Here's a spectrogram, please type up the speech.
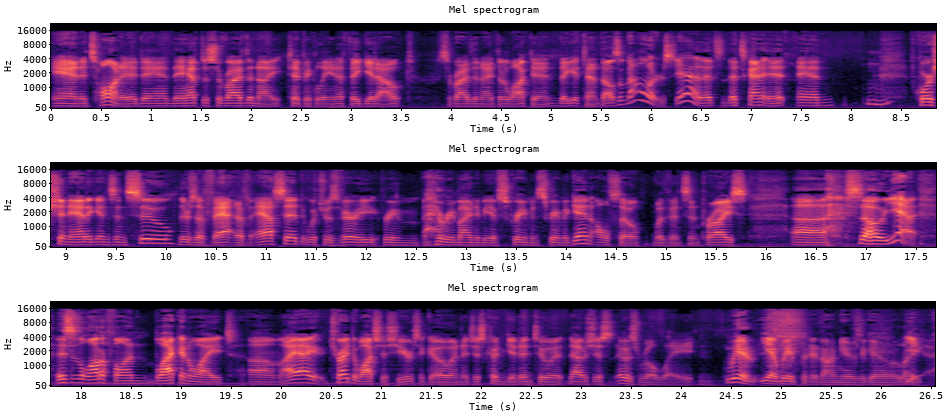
and it's haunted, and they have to survive the night typically, and if they get out, survive the night, they're locked in. They get ten thousand dollars. Yeah, that's that's kind of it, and Mm-hmm. Of course, shenanigans ensue. There's a vat of acid, which was very rem- reminded me of Scream and Scream Again, also with Vincent Price. Uh, so yeah, this is a lot of fun. Black and white. Um, I, I, tried to watch this years ago, and I just couldn't get into it. That was just it was real late. And... We had yeah we had put it on years ago. Like, yeah.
